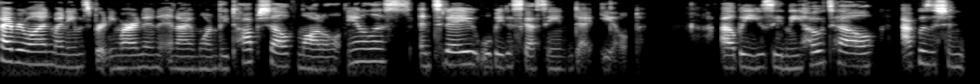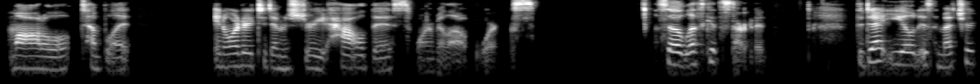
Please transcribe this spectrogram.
Hi everyone, my name is Brittany Martin and I'm one of the top shelf model analysts and today we'll be discussing debt yield. I'll be using the hotel acquisition model template in order to demonstrate how this formula works. So let's get started. The debt yield is the metric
